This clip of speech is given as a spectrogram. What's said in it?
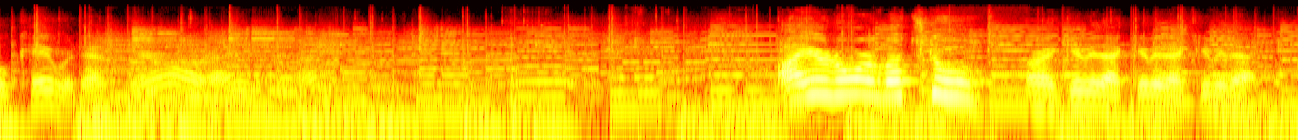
Okay, we're down here. Alright, alright. Iron ore, let's go! Alright, give me that, give me that, give me that.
